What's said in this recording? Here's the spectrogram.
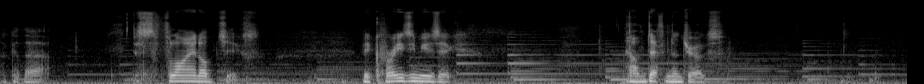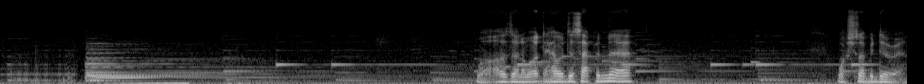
Look at that. Just flying objects. With crazy music. I'm definitely on drugs. Well, I don't know what the hell just happened there. What should I be doing?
